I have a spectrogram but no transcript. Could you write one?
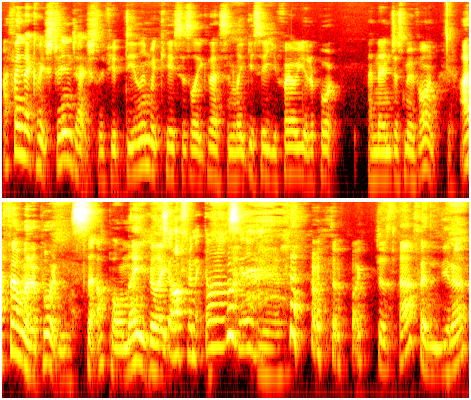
I find that quite strange actually if you're dealing with cases like this and like you say you file your report and then just move on. I'd file my report and sit up all night be like She's off from McDonald's. Yeah. what the fuck just happened, you know?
